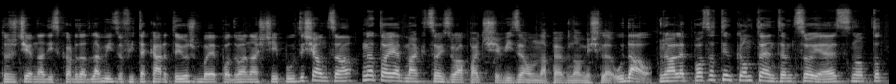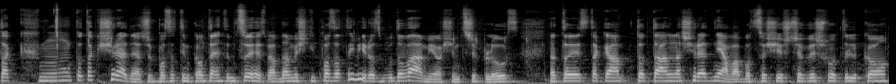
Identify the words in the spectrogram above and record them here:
to rzuciłem na Discorda dla widzów i te karty już były po 12,5 tysiąca, no to jednak coś złapać się widzą na pewno myślę udało. No ale poza tym kontentem co jest, no to tak, no to tak średnio, czy poza tym kontentem co jest, prawda, myśli poza tymi rozbudowami 8.3+, no to jest taka totalna bo coś jeszcze wyszło tylko,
